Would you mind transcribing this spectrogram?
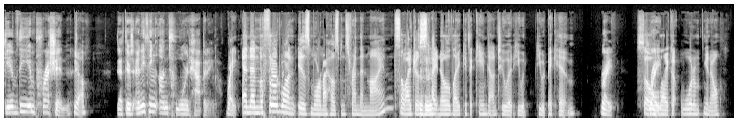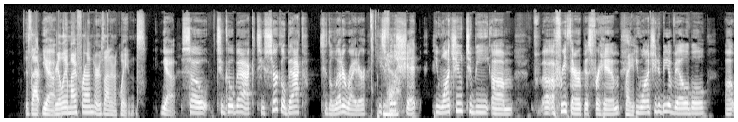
give the impression Yeah. that there's anything untoward happening. Right. And then the third one is more my husband's friend than mine. So I just Mhm. I know like if it came down to it, he would he would pick him. Right. So Right. like what am you know, is that Yeah. really my friend or is that an acquaintance? Yeah. So to go back, to circle back to the letter writer, he's full of shit. He wants you to be um, a free therapist for him. Right. He wants you to be available uh,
